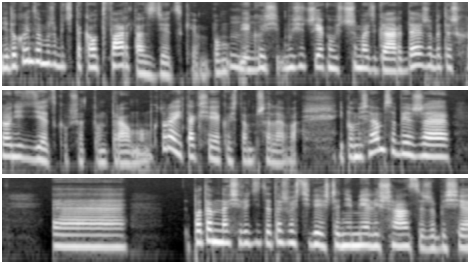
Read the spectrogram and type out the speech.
nie do końca może być taka otwarta z dzieckiem, bo Mhm. jakoś musi jakąś trzymać gardę, żeby też chronić dziecko przed tą traumą, która i tak się jakoś tam przelewa. I pomyślałam sobie, że e, potem nasi rodzice też właściwie jeszcze nie mieli szansy, żeby się,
